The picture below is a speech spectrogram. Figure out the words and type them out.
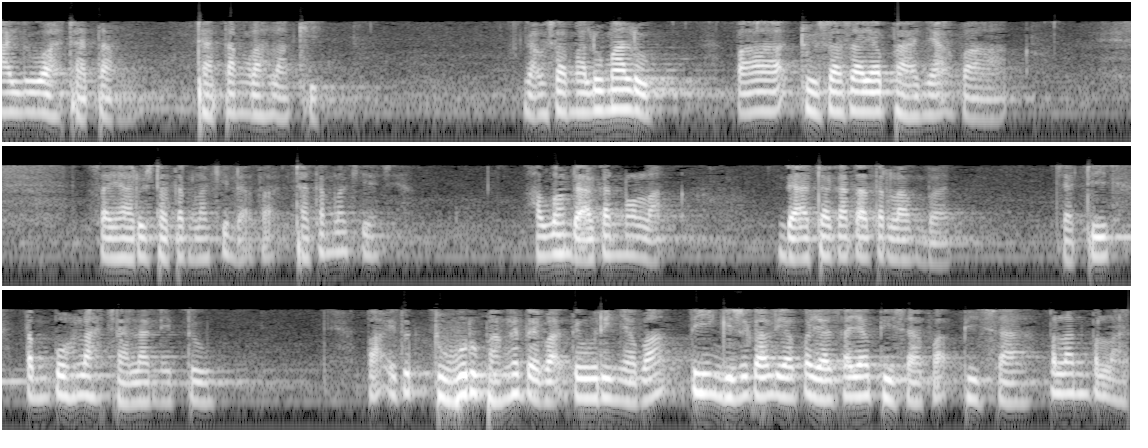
ayuah datang. Datanglah lagi. Nggak usah malu-malu. Pak, dosa saya banyak, Pak. Saya harus datang lagi, enggak, Pak? Datang lagi aja. Allah tidak akan nolak. Tidak ada kata terlambat. Jadi, tempuhlah jalan itu. Pak, itu dur banget ya, Pak, teorinya, Pak. Tinggi sekali apa ya? Saya bisa, Pak. Bisa. Pelan-pelan.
